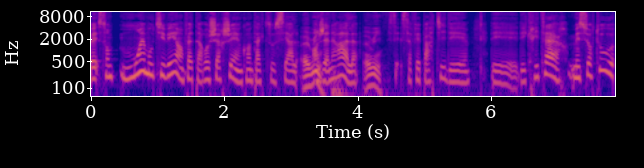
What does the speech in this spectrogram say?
ben, sont moins motivés en fait à rechercher un contact social eh en général. Eh oui. Ça fait partie des, des, critères. Mais surtout,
